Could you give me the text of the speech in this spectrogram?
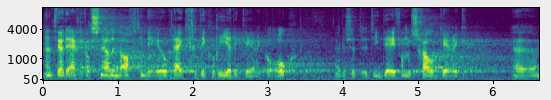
En het werden eigenlijk al snel in de 18e eeuw rijk gedecoreerde kerken ook. dus het, het idee van een schuilkerk Ehm,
